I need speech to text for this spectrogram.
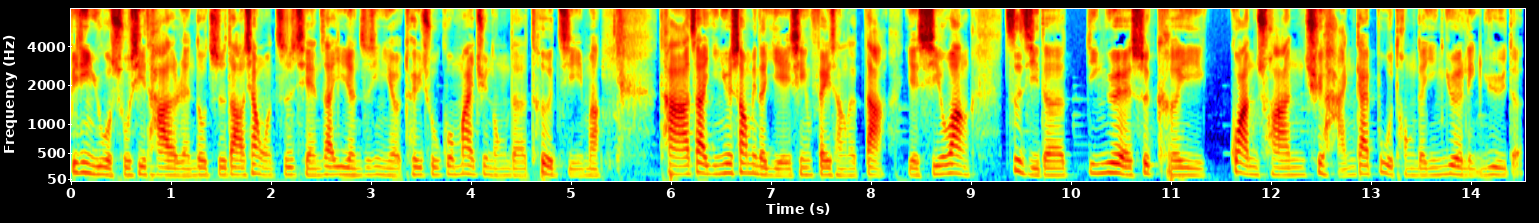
毕竟如果熟悉他的人都知道，像我之前在艺人之境也有推出过麦浚龙的特辑嘛。他在音乐上面的野心非常的大，也希望自己的音乐是可以贯穿去涵盖不同的音乐领域的。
